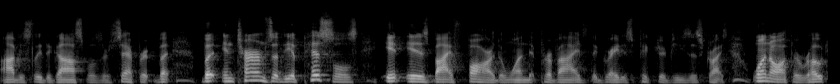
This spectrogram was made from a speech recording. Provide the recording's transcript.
Obviously, the Gospels are separate, but, but in terms of the epistles, it is by far the one that provides the greatest picture of Jesus Christ. One author wrote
